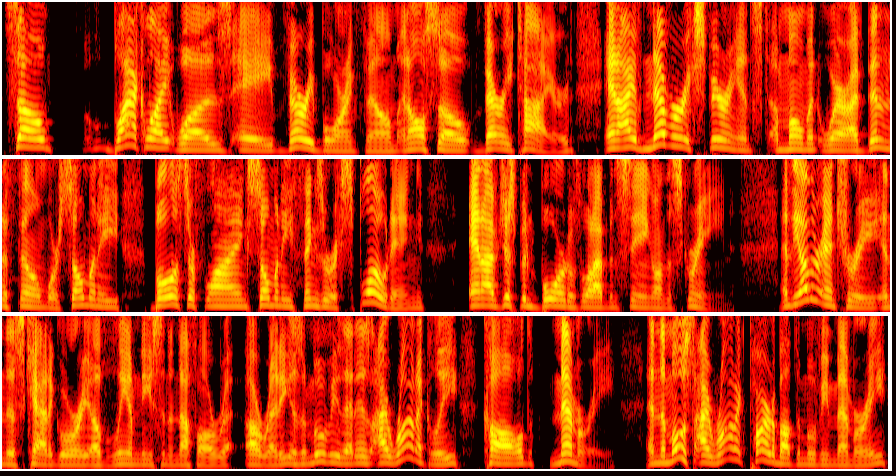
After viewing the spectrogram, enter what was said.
So, Blacklight was a very boring film and also very tired. And I've never experienced a moment where I've been in a film where so many bullets are flying, so many things are exploding, and I've just been bored with what I've been seeing on the screen. And the other entry in this category of Liam Neeson enough already is a movie that is ironically called Memory. And the most ironic part about the movie Memory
